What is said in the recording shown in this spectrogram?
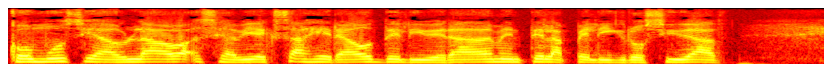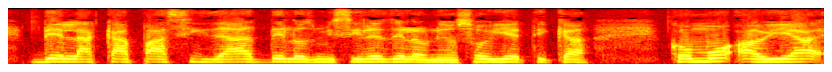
cómo se hablaba, se había exagerado deliberadamente la peligrosidad de la capacidad de los misiles de la Unión Soviética, cómo había,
